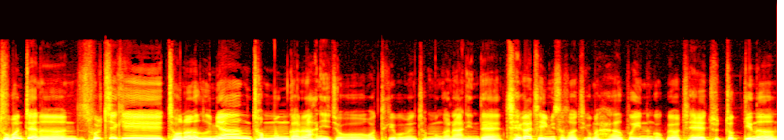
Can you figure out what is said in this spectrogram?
두 번째는 솔직히 저는 음향 전문가는 아니죠. 어떻게 보면 전문가는 아닌데 제가 재밌어서 지금 하고 있는 거고요. 제 주특기는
